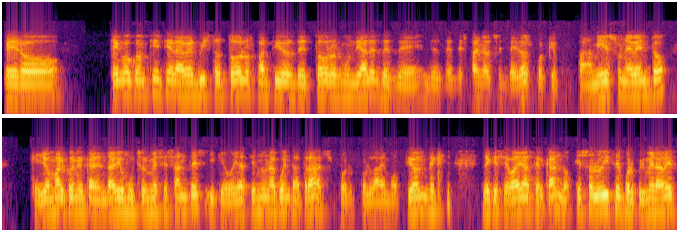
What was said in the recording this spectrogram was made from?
Pero tengo conciencia de haber visto todos los partidos de todos los mundiales desde, desde España 82, porque para mí es un evento que yo marco en el calendario muchos meses antes y que voy haciendo una cuenta atrás por, por la emoción de que, de que se vaya acercando. Eso lo hice por primera vez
